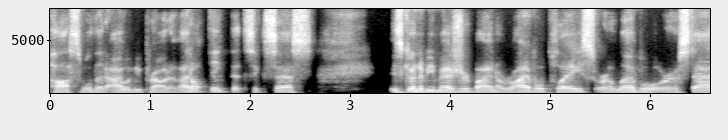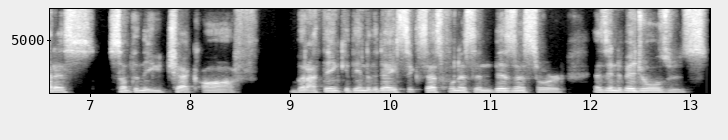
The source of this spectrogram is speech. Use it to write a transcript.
possible that I would be proud of. I don't think that success is going to be measured by an arrival place or a level or a status, something that you check off. But I think at the end of the day, successfulness in business or as individuals, as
